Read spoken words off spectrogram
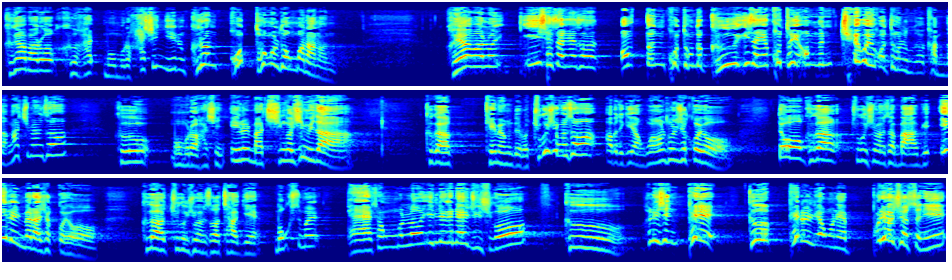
그가 바로 그 몸으로 하신 일은 그런 고통을 동반하는 그야말로 이 세상에서 어떤 고통도 그 이상의 고통이 없는 최고의 고통을 감당하시면서 그 몸으로 하신 일을 마치신 것입니다. 그가 계명대로 죽으시면서 아버지께 영광을 돌리셨고요. 또 그가 죽으시면서 마귀의 일을 멸하셨고요. 그가 죽으시면서 자기의 목숨을 배송물로 인력에 내주시고 그 흘리신 피, 그 피를 영혼에 뿌려주셨으니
